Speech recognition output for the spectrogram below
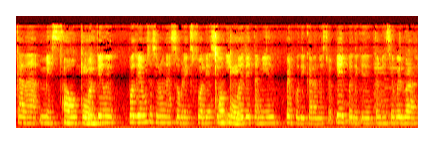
cada mes. Porque podríamos hacer una sobreexfoliación y puede también perjudicar a nuestra piel, puede que también se vuelva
